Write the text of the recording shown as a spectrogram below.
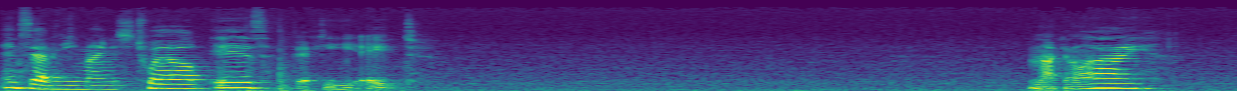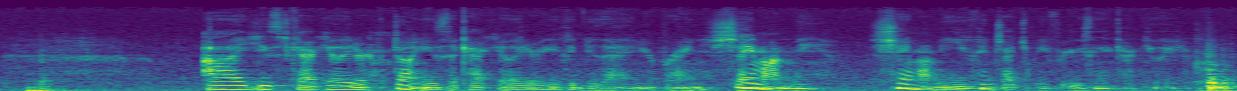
and 70 minus 12 is 58. I'm not going to lie. I used a calculator. Don't use the calculator. You can do that in your brain. Shame on me. Shame on me. You can judge me for using a calculator.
